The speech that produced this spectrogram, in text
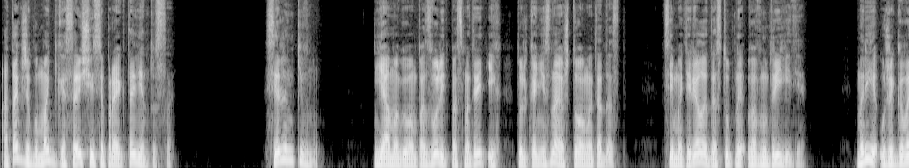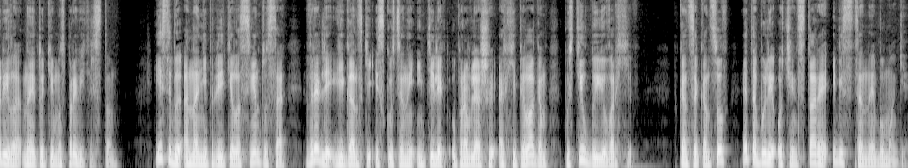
а также бумаги, касающиеся проекта Вентуса. Серлин кивнул. Я могу вам позволить посмотреть их, только не знаю, что вам это даст. Все материалы доступны во внутривиде. Мария уже говорила на эту тему с правительством. Если бы она не прилетела с Вентуса, вряд ли гигантский искусственный интеллект, управлявший архипелагом, пустил бы ее в архив. В конце концов, это были очень старые и бесценные бумаги.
